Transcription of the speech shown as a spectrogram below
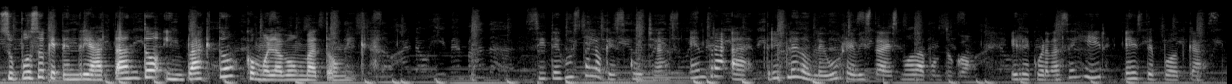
supuso que tendría tanto impacto como la bomba atómica. Si te gusta lo que escuchas, entra a www.revistadesmoda.com y recuerda seguir este podcast.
